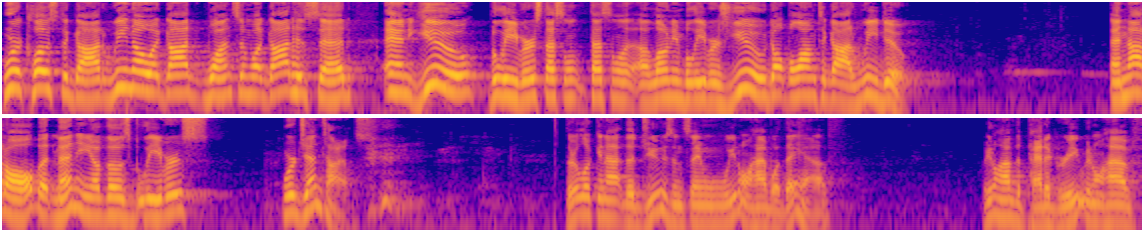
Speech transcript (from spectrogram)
We're close to God. We know what God wants and what God has said. And you, believers, Thessalonian believers, you don't belong to God. We do. And not all, but many of those believers were Gentiles. They're looking at the Jews and saying, Well, we don't have what they have. We don't have the pedigree. We don't have,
